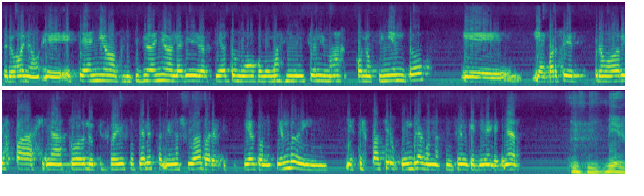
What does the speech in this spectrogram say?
pero bueno, eh, este año, a principio de año, el área de diversidad tomó como más dimensión y más conocimiento eh, y aparte promover las páginas, todo lo que es redes sociales también ayuda para que se siga conociendo y, este espacio cumpla con la función que tiene que tener. Bien.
